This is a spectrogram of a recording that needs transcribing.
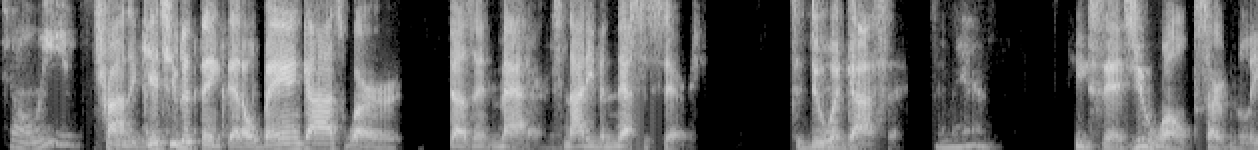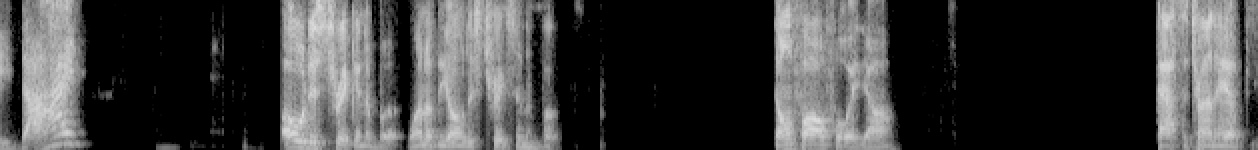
Sure is. trying to get you to think that obeying God's word doesn't matter. It's not even necessary to do what God said. Amen. He says, You won't certainly die. Oldest trick in the book, one of the oldest tricks in the book. Don't fall for it, y'all. Pastor trying to help you.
